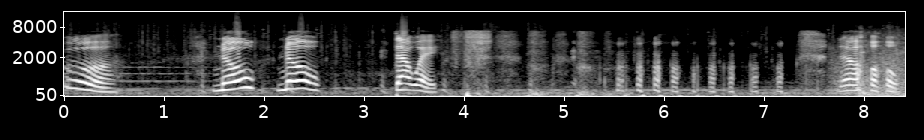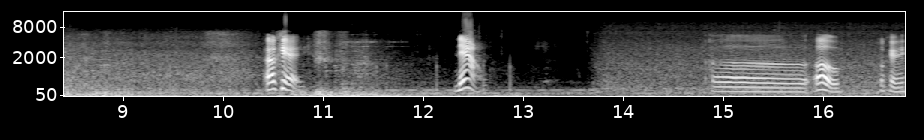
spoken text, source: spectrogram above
Ugh. No, no, that way. no. Okay. Now. Uh, oh, okay.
